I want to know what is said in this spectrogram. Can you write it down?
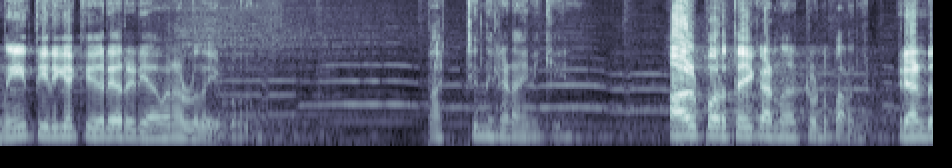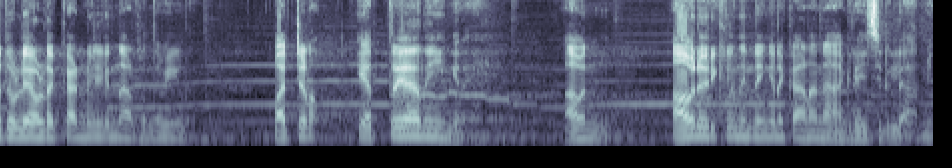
നീ തിരികെ കയറിയാൽ റെഡിയാവാനുള്ളതേ ഉള്ളൂ. പറ്റുന്നില്ലടാ എനിക്ക്. ആൾ പുറത്തേക്ക് കണ്ണുനട്ടുകൊണ്ട് പറഞ്ഞു. രണ്ട് തുള്ളി അവളുടെ കണ്ണിൽ നിന്ന് അടർന്നു വീണു. പറ്റണം എത്രയാ നീ ഇങ്ങനെ? അവൻ ഒരിക്കലും നിന്നെ ഇങ്ങനെ കാണാൻ ആഗ്രഹിച്ചിട്ടില്ല ആമി.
